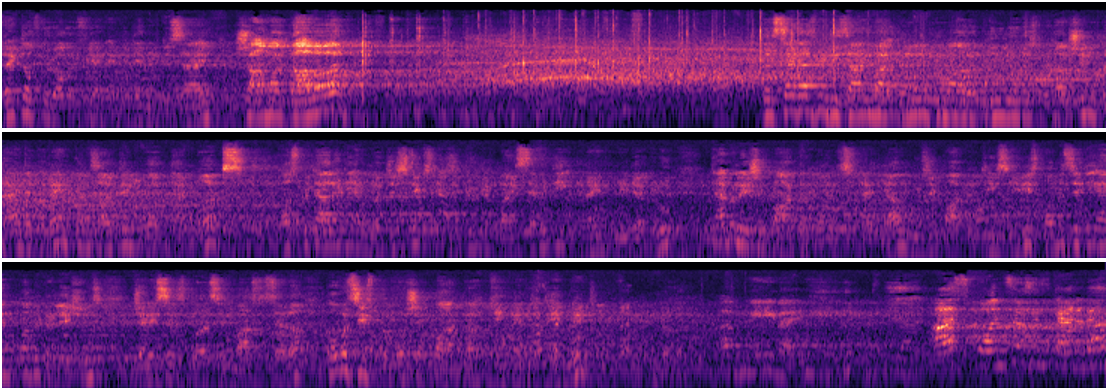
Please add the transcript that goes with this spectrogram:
Director of Choreography and Entertainment Design, Shiamak Davar. The set has been designed by Umang Kumar of Blue Lotus Production, brand and event consultant, work that works, hospitality and logistics, executed by 70 Event Media Group, tabulation partner Ernst and Young, music partner T-Series, publicity and public relations, Genesis Burson-Marsteller, overseas promotion partner King Entertainment. Of Our sponsors in Canada,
